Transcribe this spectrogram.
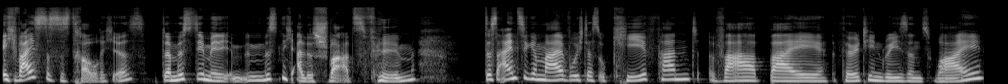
Ich weiß, dass es traurig ist. Da müsst ihr mir müsst nicht alles schwarz filmen. Das einzige Mal, wo ich das okay fand, war bei 13 Reasons Why.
